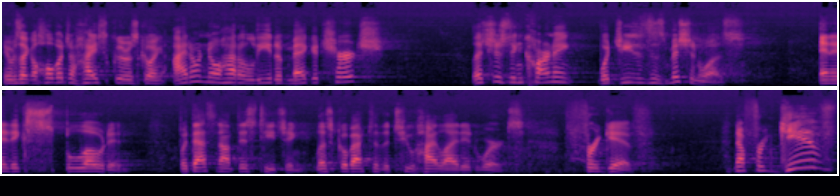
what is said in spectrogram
it was like a whole bunch of high schoolers going, I don't know how to lead a mega church. Let's just incarnate what Jesus' mission was. And it exploded. But that's not this teaching. Let's go back to the two highlighted words forgive. Now, forgive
